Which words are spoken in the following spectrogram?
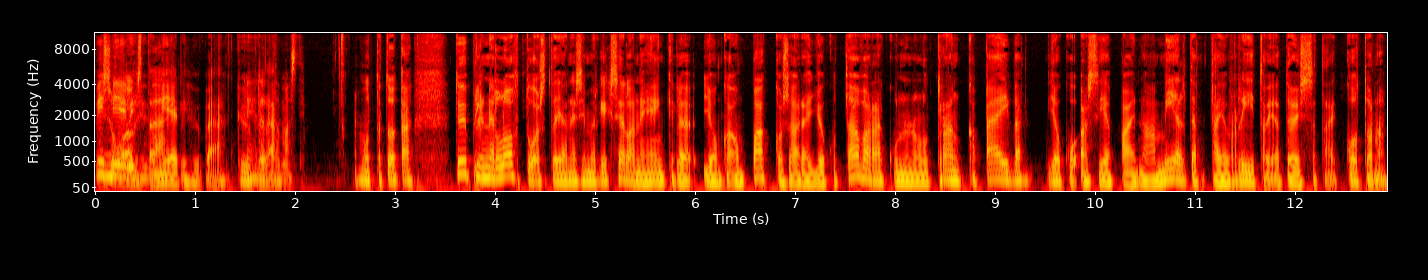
visuaalista mielihyvää. mielihyvää. Kyllä. Ehdottomasti. Mutta tota, tyypillinen lohtuostaja on esimerkiksi sellainen henkilö, jonka on pakko saada joku tavara, kun on ollut rankka päivä, joku asia painaa mieltä tai on riitoja töissä tai kotona.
